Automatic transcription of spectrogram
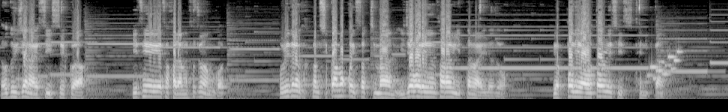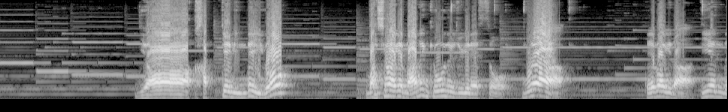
너도 이젠 알 수 있을 거야. 이 세계에서 가장 소중한 것. 우리들은 가끔씩 까먹고 있었지만 잊어버리는 사람이 있다면 알려줘. 몇 번이라고 떠올릴 수 있을 테니까. 이야 갓겜인데 이거? 마지막에 많은 교훈을 주게 됐어. 뭐야? 대박이다. 디엔드.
